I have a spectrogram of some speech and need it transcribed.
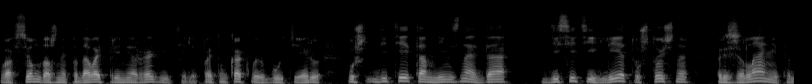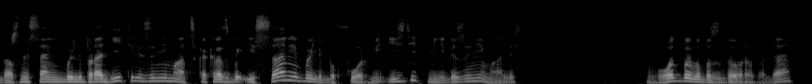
во всем должны подавать пример родители. Поэтому как вы будете? Я говорю, уж детей там, я не знаю, до 10 лет уж точно при желании-то должны сами были бы родители заниматься. Как раз бы и сами были бы в форме, и с детьми бы занимались. Вот было бы здорово, да?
